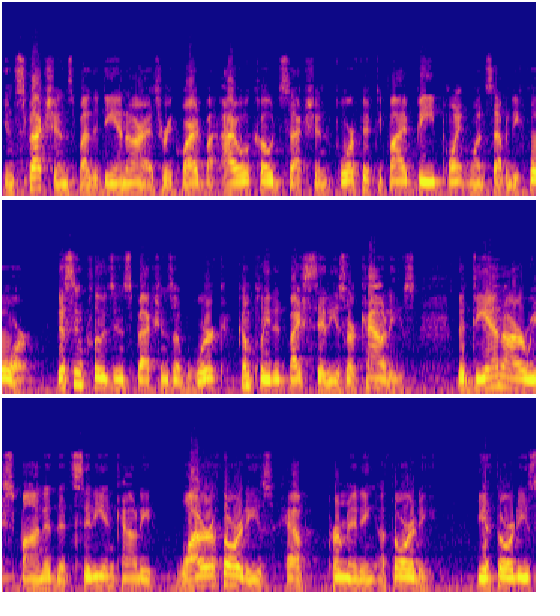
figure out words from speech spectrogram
inspections by the DNR as required by Iowa Code Section 455B.174. This includes inspections of work completed by cities or counties. The DNR responded that city and county water authorities have permitting authority. The authorities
